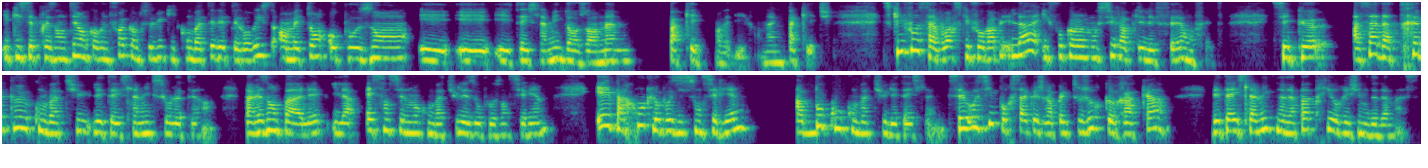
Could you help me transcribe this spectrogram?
et qui s'est présenté encore une fois comme celui qui combattait les terroristes en mettant opposants et, État islamique dans un même paquet, on va dire, un même package. Ce qu'il faut savoir, ce qu'il faut rappeler, là, il faut quand même aussi rappeler les faits en fait. C'est que Assad a très peu combattu l'État islamique sur le terrain. Par exemple, à Alep, il a essentiellement combattu les opposants syriens. Et par contre, l'opposition syrienne a beaucoup combattu l'État islamique. C'est aussi pour ça que je rappelle toujours que Raqqa, l'État islamique ne l'a pas pris au régime de Damas.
